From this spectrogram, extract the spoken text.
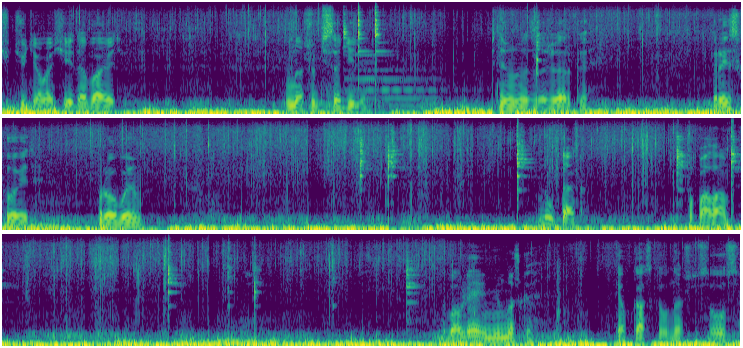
Чуть-чуть овощей добавить в нашу кисадилю. У нас зажарка происходит. Пробуем. Ну так, пополам. Добавляем немножко кавказского нашего соуса.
